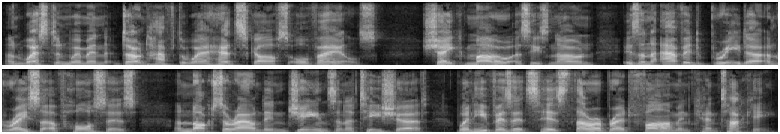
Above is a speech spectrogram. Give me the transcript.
and Western women don't have to wear headscarves or veils. Sheikh Mo, as he's known, is an avid breeder and racer of horses and knocks around in jeans and a t shirt when he visits his thoroughbred farm in Kentucky.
